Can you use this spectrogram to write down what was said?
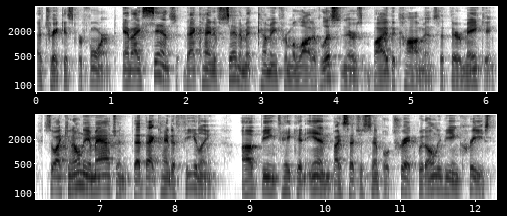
a trick is performed. And I sense that kind of sentiment coming from a lot of listeners by the comments that they're making. So I can only imagine that that kind of feeling of being taken in by such a simple trick would only be increased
